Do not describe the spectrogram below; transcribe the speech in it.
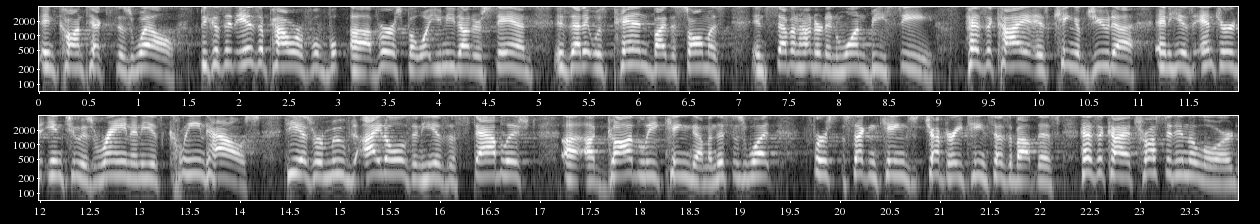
in context as well because it is a powerful uh, verse but what you need to understand is that it was penned by the psalmist in 701 BC. Hezekiah is king of Judah, and he has entered into his reign, and he has cleaned house. He has removed idols, and he has established a, a godly kingdom. And this is what First, Second Kings chapter 18 says about this. Hezekiah trusted in the Lord,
